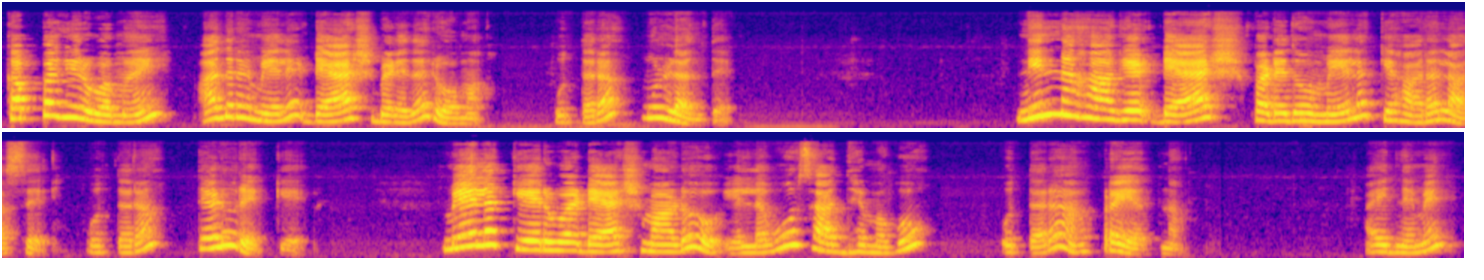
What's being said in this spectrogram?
ಕಪ್ಪಗಿರುವ ಮೈ ಅದರ ಮೇಲೆ ಡ್ಯಾಶ್ ಬೆಳೆದ ರೋಮ. ಉತ್ತರ, ಮುಳ್ಳಂತೆ. ನಿನ್ನ ಹಾಗೆ ಡ್ಯಾಶ್ ಪಡೆದು ಮೇಲಕ್ಕೆ ಹಾರಲಾಸೆ. ಉತ್ತರ, ತೆಳುರೆಕ್ಕೆ. ಮೇಲಕ್ಕೇರುವ ಡ್ಯಾಶ್ ಮಾಡು, ಎಲ್ಲವೂ ಸಾಧ್ಯ ಮಗು. ಉತ್ತರ, ಪ್ರಯತ್ನ. ಐದನೇ ಮೇ,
